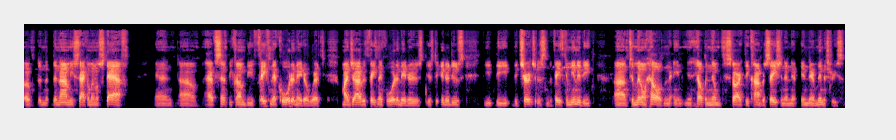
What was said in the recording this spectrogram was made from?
of the, the, NAMI Sacramento staff, and um, have since become the FaithNet coordinator. Where my job as FaithNet coordinator is, is to introduce the, the the churches and the faith community uh, to mental health and, and, helping them start the conversation in their in their ministries.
